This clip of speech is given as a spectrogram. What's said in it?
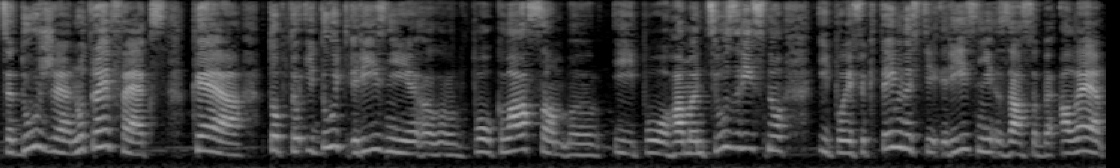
це дуже Nutrifex, Kea, тобто ідуть різні е, по класам е, і по гаманцю, звісно, і по ефективності різні засоби. Але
